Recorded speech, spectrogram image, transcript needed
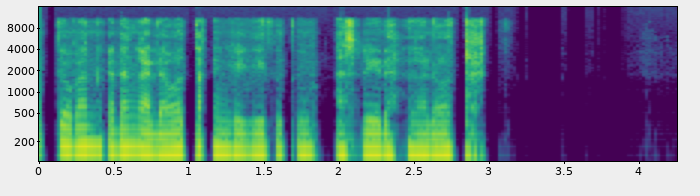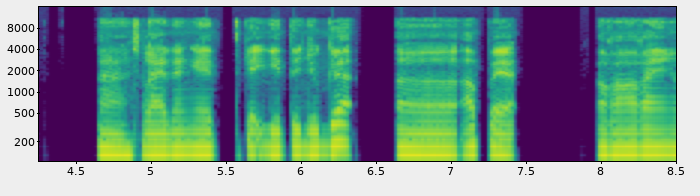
gitu kan. Kadang nggak ada otak yang kayak gitu tuh. Asli dah nggak ada otak. Nah selain yang kayak gitu juga uh, apa ya orang-orang yang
